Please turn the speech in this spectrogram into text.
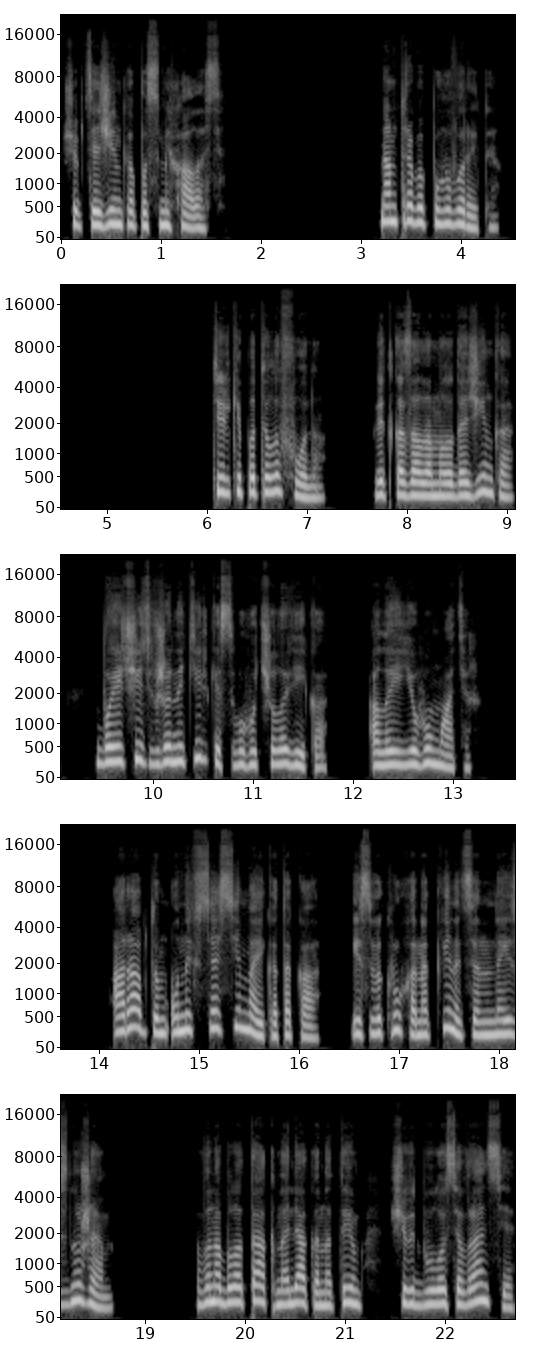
щоб ця жінка посміхалась. Нам треба поговорити. Тільки по телефону, відказала молода жінка, боячись вже не тільки свого чоловіка, але й його матір. А раптом у них вся сімейка така, і свекруха накинеться на неї з ножем. Вона була так налякана тим, що відбулося вранці,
